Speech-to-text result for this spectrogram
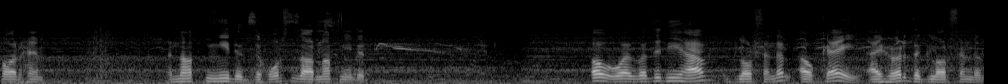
for him. Not needed, the horses are not needed. Oh, what, what did he have? Glorfindel? Okay, I heard the Glorfindel.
